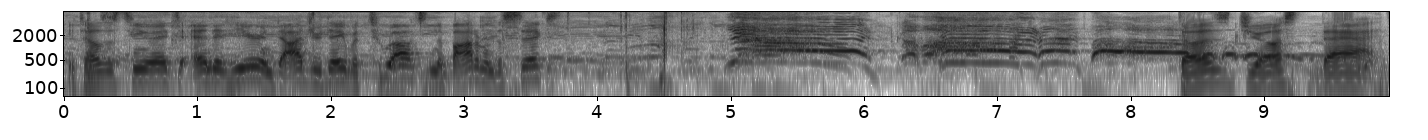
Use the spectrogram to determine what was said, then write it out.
He tells his teammate to end it here, and Dodger Dave with two outs in the bottom of the sixth Yeah! Come on! does just that.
